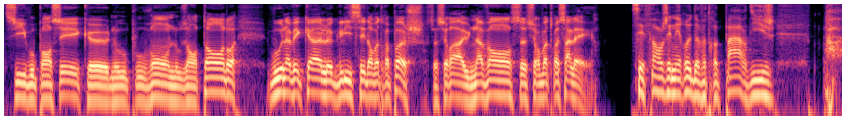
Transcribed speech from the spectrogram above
Si vous pensez que nous pouvons nous entendre, vous n'avez qu'à le glisser dans votre poche. Ce sera une avance sur votre salaire. C'est fort généreux de votre part, dis-je. Ah,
